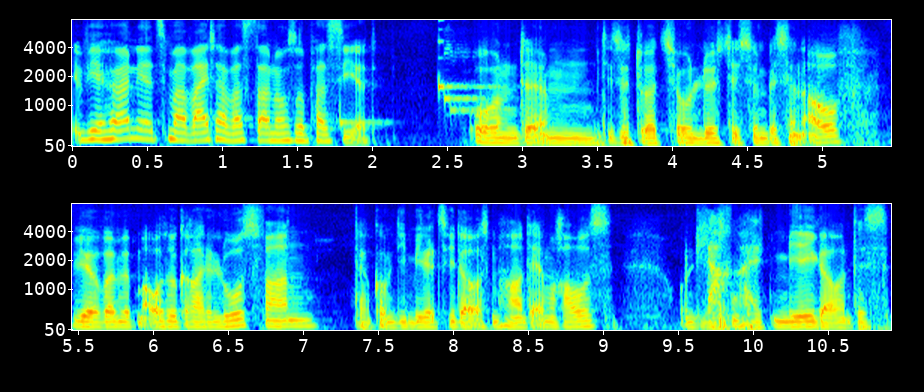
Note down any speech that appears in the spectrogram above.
wir hören jetzt mal weiter, was da noch so passiert. Und ähm, die Situation löst sich so ein bisschen auf. Wir wollen mit dem Auto gerade losfahren. Dann kommen die Mädels wieder aus dem H&M raus und lachen halt mega. Und das,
